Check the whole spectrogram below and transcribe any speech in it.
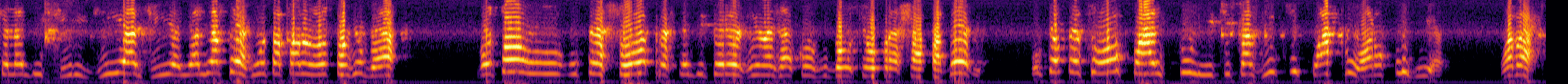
que ele adquire dia a dia. E a minha pergunta para o doutor Gilberto. Doutor, o, o Pessoa, presidente de Teresina, já convidou o senhor para a chapa dele? Porque o Pessoa faz política 24 horas por dia. Um abraço.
